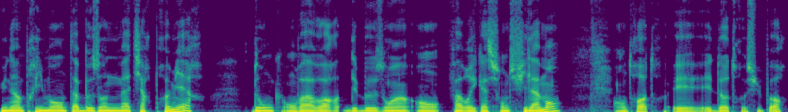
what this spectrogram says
une imprimante a besoin de matières premières. Donc on va avoir des besoins en fabrication de filaments, entre autres, et, d'autres supports.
